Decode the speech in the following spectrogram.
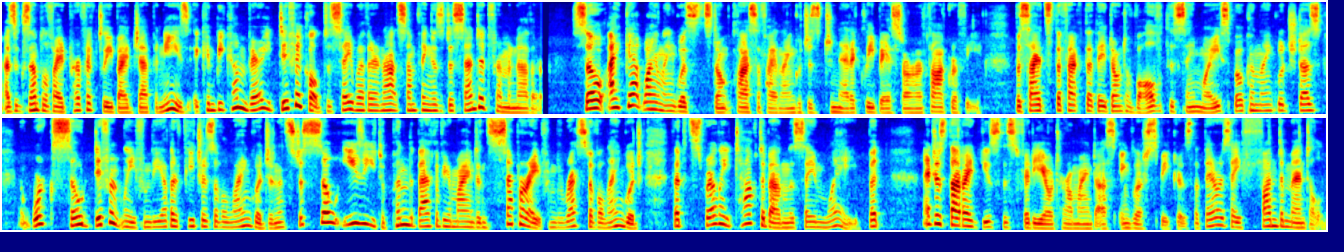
as exemplified perfectly by Japanese, it can become very difficult to say whether or not something is descended from another. So I get why linguists don't classify languages genetically based on orthography. Besides the fact that they don't evolve the same way spoken language does, it works so differently from the other features of a language, and it's just so easy to put in the back of your mind and separate from the rest of a language that it's rarely talked about in the same way. But I just thought I'd use this video to remind us English speakers that there is a fundamental,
